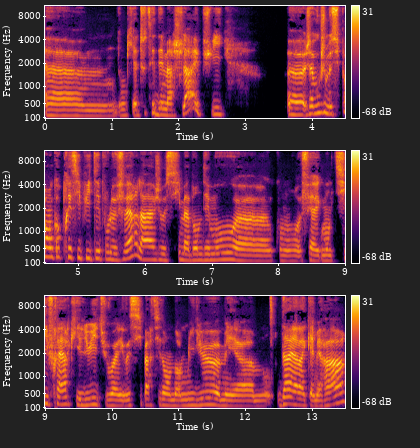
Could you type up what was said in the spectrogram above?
Euh, donc il y a toutes ces démarches-là. Et puis, euh, J'avoue que je me suis pas encore précipitée pour le faire. Là, j'ai aussi ma bande démo euh, qu'on fait avec mon petit frère qui lui, tu vois, est aussi parti dans, dans le milieu, mais euh, derrière la caméra,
